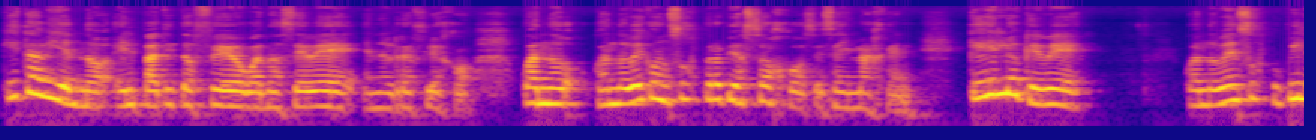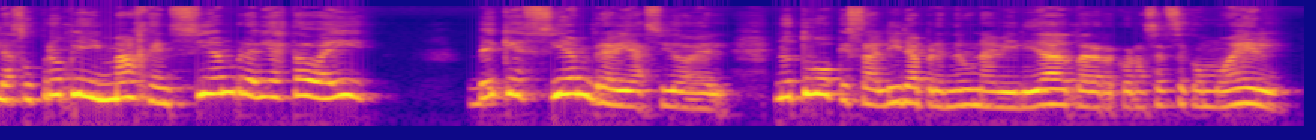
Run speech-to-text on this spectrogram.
¿Qué está viendo el patito feo cuando se ve en el reflejo? Cuando, cuando ve con sus propios ojos esa imagen. ¿Qué es lo que ve? Cuando ve en sus pupilas su propia imagen, siempre había estado ahí. Ve que siempre había sido él. No tuvo que salir a aprender una habilidad para reconocerse como él.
